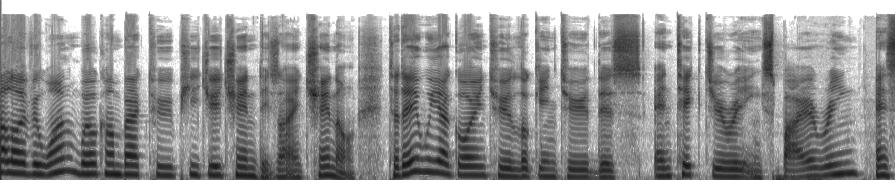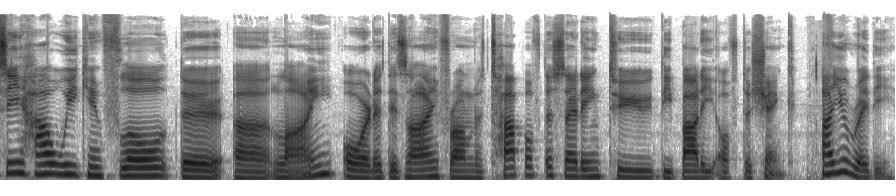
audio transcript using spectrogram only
Hello everyone, welcome back to PJ Chen Design channel. Today we are going to look into this antique jewelry inspiring and see how we can flow the uh, line or the design from the top of the setting to the body of the shank. Are you ready?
